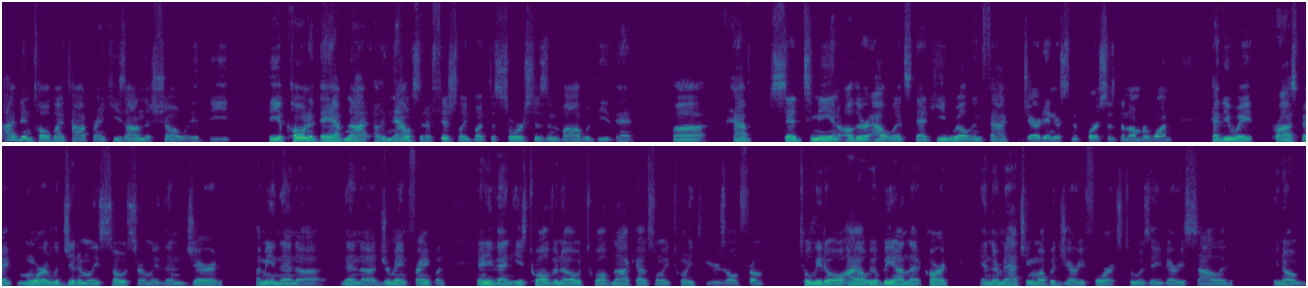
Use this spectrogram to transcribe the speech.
I've been told by Top Rank he's on the show. The the opponent they have not announced it officially, but the sources involved with the event uh, have said to me and other outlets that he will, in fact, Jared Anderson, of course, is the number one heavyweight prospect, more legitimately so, certainly than Jared. I mean, than uh, than uh, Jermaine Franklin. In any event, he's 12 and 0, 12 knockouts, only 22 years old from Toledo, Ohio. He'll be on that card, and they're matching him up with Jerry Forrest, who is a very solid, you know,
